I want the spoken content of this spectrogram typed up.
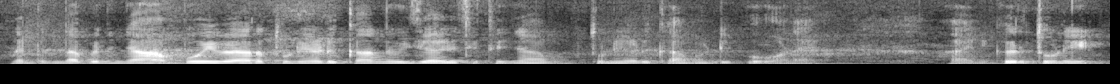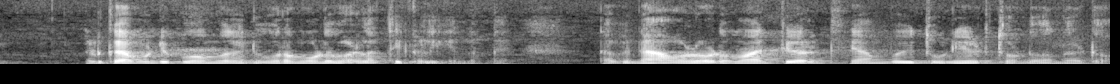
എന്നിട്ട് എന്താ പിന്നെ ഞാൻ പോയി വേറെ തുണി എടുക്കാമെന്ന് വിചാരിച്ചിട്ട് ഞാൻ തുണി എടുക്കാൻ വേണ്ടി പോവാണേ. എനിക്കൊരു തുണി എടുക്കാൻ വേണ്ടി പോകുമ്പോൾ നൂറമോൾ വെള്ളത്തിൽ കളിക്കുന്നുണ്ട്. എന്നാൽ പിന്നെ അവളോട് മാറ്റി പറഞ്ഞിട്ട് ഞാൻ പോയി തുണി എടുത്തുകൊണ്ട് വന്നു കേട്ടോ.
